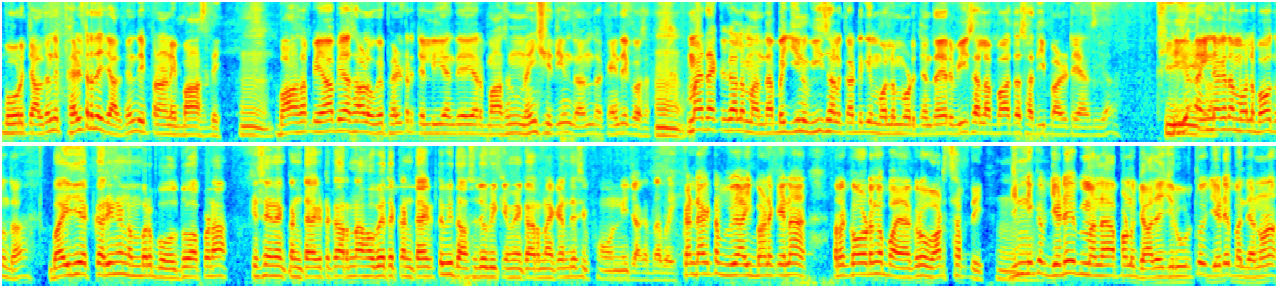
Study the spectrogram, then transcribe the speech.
ਬੋਰ ਚੱਲਦੇ ਹੁੰਦੇ ਫਿਲਟਰ ਦੇ ਚੱਲਦੇ ਹੁੰਦੇ ਪੁਰਾਣੇ ਬਾਂਸ ਦੇ। ਹੂੰ। ਬਾਂਸ 50 50 ਸਾਲ ਹੋ ਗਏ ਫਿਲਟਰ ਚੱਲੀ ਜਾਂਦੇ ਆ ਯਾਰ ਬਾਂਸ ਨੂੰ ਨਹੀਂ ਛੇਦੀ ਹੁੰਦਾ ਹੁੰਦਾ ਕਹਿੰਦੇ ਕੁਛ। ਹੂੰ। ਮੈਂ ਤਾਂ ਇੱਕ ਗੱਲ ਮੰਨਦਾ ਬਈ ਜਿਹਨੂੰ 20 ਸਾਲ ਕੱਢ ਕੇ ਮੁੱਲ ਮੁੜ ਜਾਂਦਾ ਯਾਰ 20 ਸਾਲਾਂ ਬਾਅਦ ਤਾਂ ਸਦੀ ਪਲਟ ਜਾਂਦੀ ਆ। ਠੀਕ ਆ। ਇੰਨਾ ਕੁ ਤਾਂ ਮੁੱਲ ਬਹੁਤ ਹੁੰਦਾ। ਬਾਈ ਜੀ ਇੱਕ ਵਾਰੀ ਨਾ ਨੰਬਰ ਬੋਲ ਦਿਓ ਆਪਣਾ। ਕਿਸੇ ਨੇ ਕੰਟੈਕਟ ਕਰਨਾ ਹੋਵੇ ਤੇ ਕੰਟੈਕਟ ਵੀ ਦੱਸ ਦਿਓ ਵੀ ਕਿਵੇਂ ਕਰਨਾ ਕਹਿੰਦੇ ਸੀ ਫੋਨ ਨਹੀਂ ਚੱਕਦਾ ਬਾਈ। ਕੰਟੈਕਟ ਵਾਈ ਬਣ ਕੇ ਨਾ ਰਿਕਾਰਡਿੰਗ ਪਾਇਆ ਕਰੋ WhatsApp ਤੇ। ਜਿੰਨੀ ਕੁ ਜਿਹੜੇ ਮਤਲਬ ਆਪਾਂ ਨੂੰ ਜ਼ਿਆਦਾ ਜ਼ਰੂਰਤ ਹੋ ਜਿਹੜੇ ਬੰਦਿਆਂ ਨੂੰ ਨਾ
